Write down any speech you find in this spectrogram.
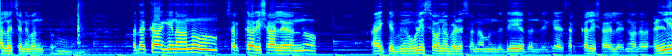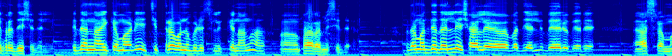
ಆಲೋಚನೆ ಬಂತು. ಅದಕ್ಕಾಗಿ ನಾನು ಸರ್ಕಾರಿ ಶಾಲೆಯನ್ನು ಆಯ್ಕೆ ಉಳಿಸೋಣ ಬೆಳೆಸೋಣ ಒಂದು ಧ್ಯೇಯದೊಂದಿಗೆ ಸರ್ಕಾರಿ ಶಾಲೆಯನ್ನು ಅದರ ಹಳ್ಳಿ ಪ್ರದೇಶದಲ್ಲಿ ಇದನ್ನು ಆಯ್ಕೆ ಮಾಡಿ ಚಿತ್ರವನ್ನು ಬಿಡಿಸಲಿಕ್ಕೆ ನಾನು ಪ್ರಾರಂಭಿಸಿದೆ. ಅದರ ಮಧ್ಯದಲ್ಲಿ ಶಾಲೆಯ ಬದಿಯಲ್ಲಿ ಬೇರೆ ಬೇರೆ ಆಶ್ರಮ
